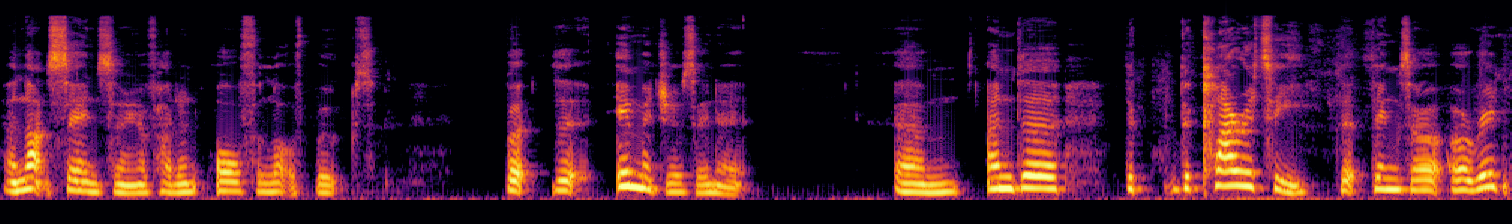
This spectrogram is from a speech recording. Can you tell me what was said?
And that's saying something. I've had an awful lot of books, but the images in it, um, and the, the the clarity that things are, are written,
